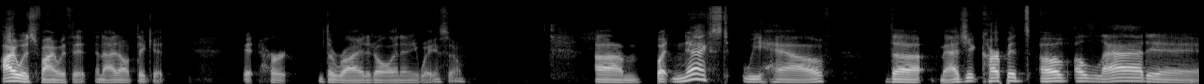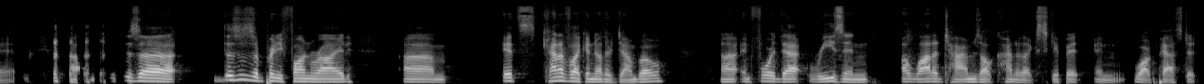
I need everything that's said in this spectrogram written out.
I was fine with it, and I don't think it it hurt the ride at all in any way. So, um, but next we have the Magic Carpets of Aladdin. Um, this is a this is a pretty fun ride. Um, it's kind of like another Dumbo, uh, and for that reason, a lot of times I'll kind of like skip it and walk past it.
